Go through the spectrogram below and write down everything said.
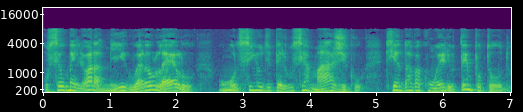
O seu melhor amigo era o Lelo, um ursinho de pelúcia mágico que andava com ele o tempo todo.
